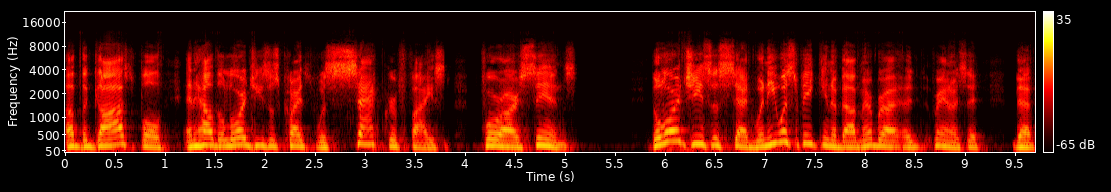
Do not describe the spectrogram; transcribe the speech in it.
of the gospel and how the Lord Jesus Christ was sacrificed for our sins. The Lord Jesus said, when he was speaking about, remember, I, I said that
